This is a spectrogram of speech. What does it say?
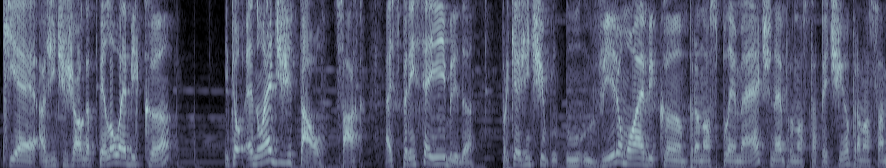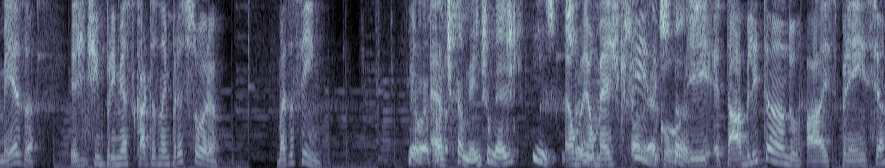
que é a gente joga pela webcam. Então, é- não é digital, saca? A experiência é híbrida. Porque a gente vira uma webcam para nosso playmat, né? Pro nosso tapetinho, pra nossa mesa. E a gente imprime as cartas na impressora. Mas assim, Meu, é Essa- praticamente o Magic físico. é o, é o Magic é físico. distância. e tá habilitando a experiência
